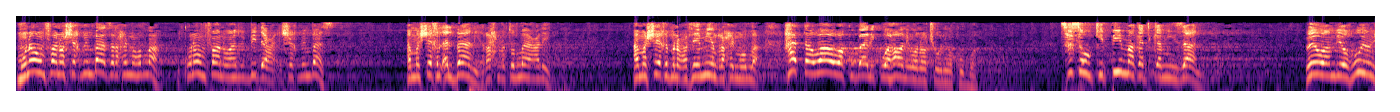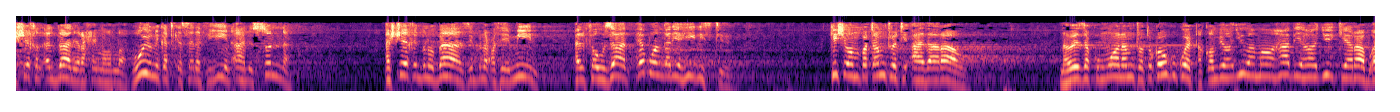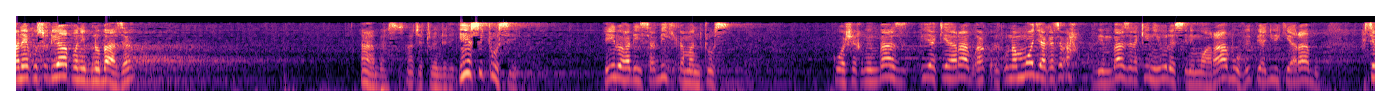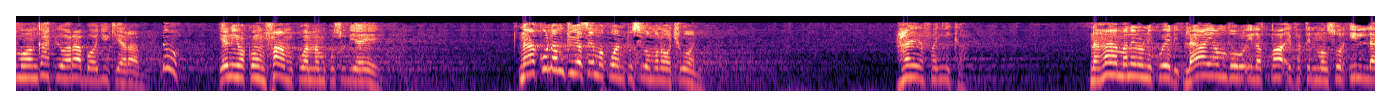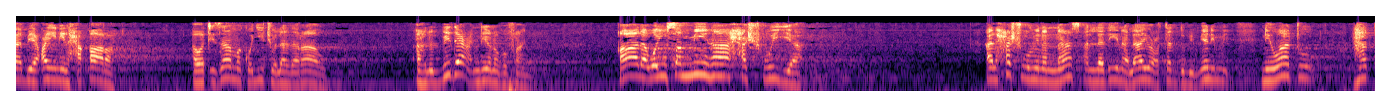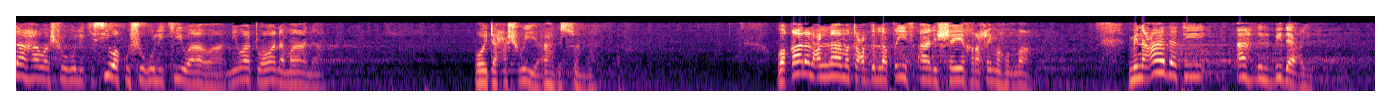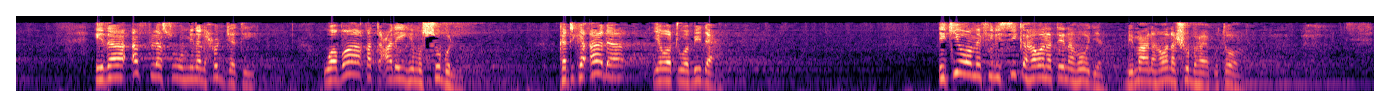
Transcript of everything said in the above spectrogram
mnao mfano wa Sheikh bin Baz rahimahullah kunao mfano wa ahli bid'ah Sheikh bin Baz ama Sheikh al-Albani rahmatullah alayhi ama Sheikh Ibn Uthaymeen rahimahullah hata wao wakubali kuwa hao ni wanachuoni wakubwa sasa ukipima katika mizani wewe waambie huyu ni Sheikh al-Albani rahimahullah huyu ni katika salafiyin ahli sunna الشيخ ابن باز ابن عثيمين الفوزان hebu angalia hii listi kisha wampata mtu ati adharau naweza kumwona mtu atoka huku kwetu akwambia wajua mawahabi hawajui kiarabu anayekusudia hapo ni ibn baz ah basi acha tuendelee hiyo si tusi hilo halisabiki kama ni tusi kuwa Sheikh bin Baz pia kiarabu kuna mmoja akasema ah bin Baz lakini yule si ni mwarabu vipi ajui kiarabu Asema wangapi waarabu hawajui kiarabu no yani wa confirm kuwa namkusudia yeye na hakuna mtu yasema kuwa ntusiwa mwanachuoni haya yafanyika na haya maneno ni kweli la yanzuru ila taifati almansur illa bi'aini alhaqara awatizama kwa jicho la dharau ahlul bid'ah ndio wanavyofanya qala wayusammiha hashwiyya الحشو من الناس الذين لا يعتد بهم. يعني ni watu hata hawashughulikisiwa kushughulikiwa hawa. Ni watu hawana maana. Hashwiya ahli sunna. وقال العلامة عبد اللطيف آل الشيخ رحمه الله من عادة أهل البدع إذا أفلسوا من الحجة وضاقت عليهم السبل katika ada ya watu wa bid'a. Ikiwa wamefilisika hawana tena hoja bimaana hawana shubha ya kutoa.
